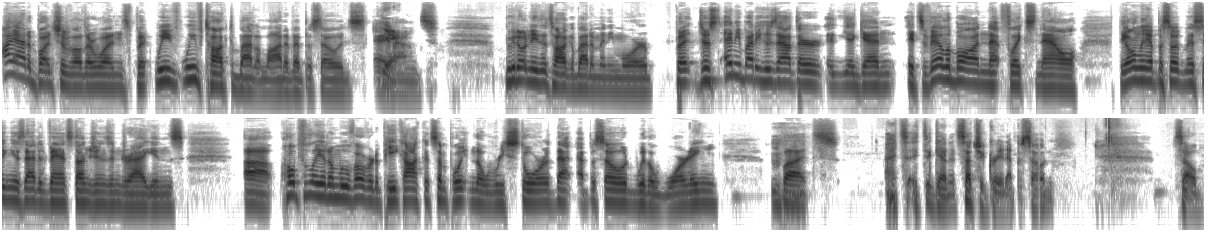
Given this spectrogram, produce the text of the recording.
I had a bunch of other ones, but we've we've talked about a lot of episodes and Yeah. we don't need to talk about them anymore. But just anybody who's out there, again, it's available on Netflix now. The only episode missing is that Advanced Dungeons and Dragons. Uh, hopefully, it'll move over to Peacock at some point, and they'll restore that episode with a warning. Mhm. But it's, it's again, it's such a great episode. So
